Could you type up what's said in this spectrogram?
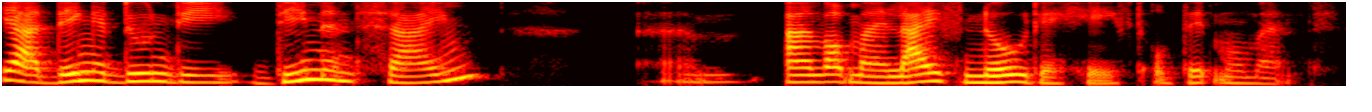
ja, dingen doen die dienend zijn ehm, aan wat mijn lijf nodig heeft op dit moment.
